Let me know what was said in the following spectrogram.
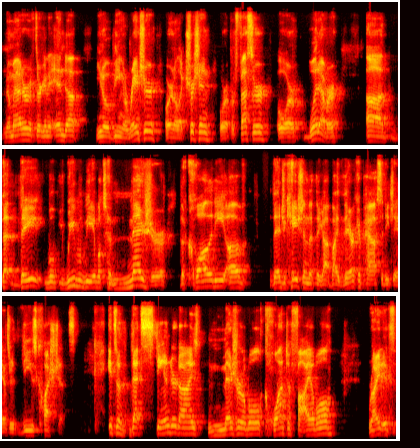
no matter if they're going to end up you know, being a rancher or an electrician or a professor or whatever, uh, that they will we will be able to measure the quality of the education that they got by their capacity to answer these questions. It's a that standardized measurable quantifiable right? It's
